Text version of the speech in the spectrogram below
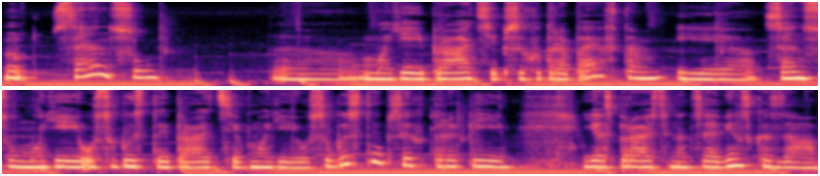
ну, сенсу е, моєї праці психотерапевтом і сенсу моєї особистої праці в моєї особистої психотерапії. Я спираюся на це. Він сказав:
